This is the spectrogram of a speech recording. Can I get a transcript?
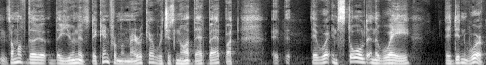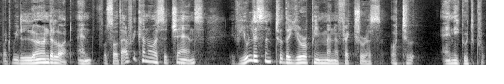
Mm. Some of the the units they came from America, which is not that bad, but it, it- they were installed in a way they didn't work. But we learned a lot. And for South Africa now is a chance. If you listen to the European manufacturers or to any good qu-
